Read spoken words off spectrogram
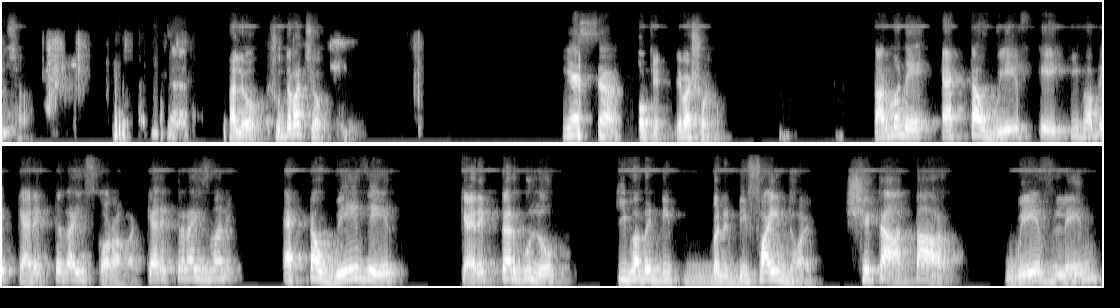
আচ্ছা। হ্যালো শুনতে পাচ্ছ? ইয়েস স্যার ওকে এবার শোনো। তার মানে একটা ওয়েভকে কীভাবে ক্যারেক্টারাইজ করা হয়? ক্যারেক্টারাইজ মানে একটা ওয়েভের ক্যারেক্টারগুলো কীভাবে মানে ডিফাইন্ড হয়? সেটা তার ওয়েভ লেন্থ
